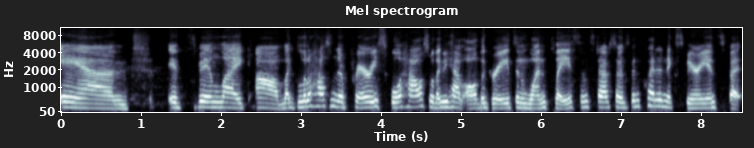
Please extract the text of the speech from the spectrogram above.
and it's been like um, like Little House on the Prairie schoolhouse, where like we have all the grades in one place and stuff. So it's been quite an experience. But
